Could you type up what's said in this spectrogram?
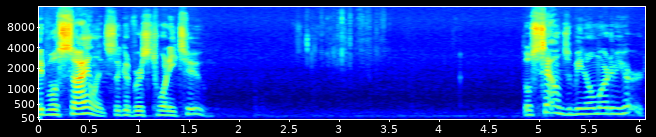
It will silence. Look at verse 22. Those sounds will be no more to be heard.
